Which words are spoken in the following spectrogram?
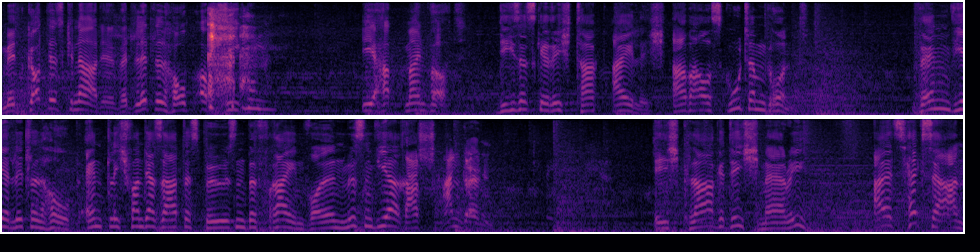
Mit Gottes Gnade wird Little Hope obsiegen. Ihr habt mein Wort. Dieses Gericht tagt eilig, aber aus gutem Grund. Wenn wir Little Hope endlich von der Saat des Bösen befreien wollen, müssen wir rasch handeln. Ich klage dich, Mary, als Hexe an.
